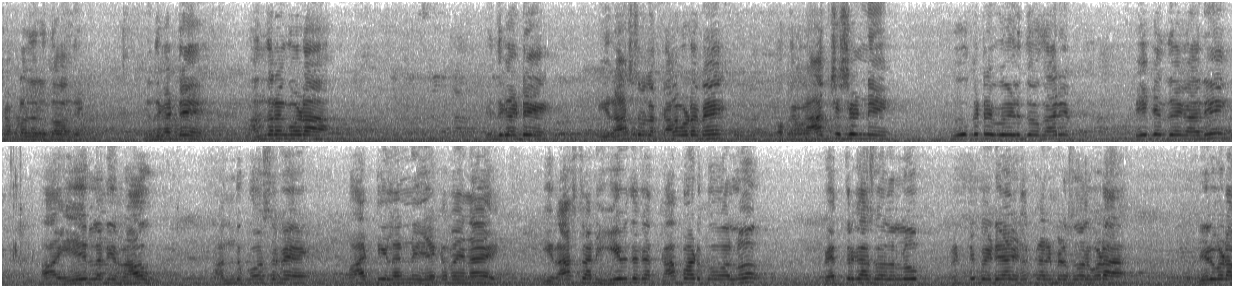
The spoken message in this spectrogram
చెప్పడం జరుగుతుంది. ఎందుకంటే అందరం కూడా ఎందుకంటే ఈ రాష్ట్రంలో కలవడమే ఒక రాక్షసుడిని పూకట వేలుతో కానీ పీకంతే కానీ ఆ ఏర్లని రావు. అందుకోసమే పార్టీలన్నీ ఏకమైనాయి. ఈ రాష్ట్రాన్ని ఏ విధంగా కాపాడుకోవాలో పత్రికా సోదరులు ప్రింట్ మీడియా ఎలక్ట్రానిక్ మీడియా సోదరులు కూడా మీరు కూడా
